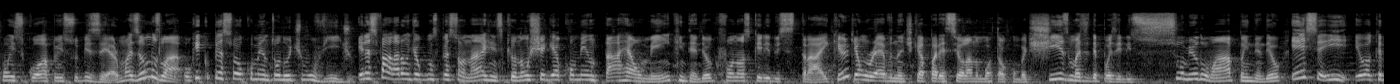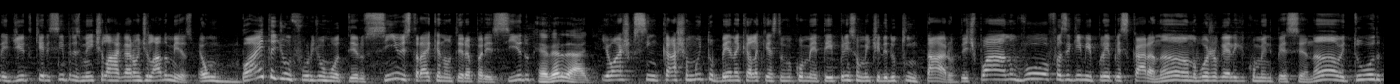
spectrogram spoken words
com Scorpion e Sub-Zero. Mas vamos lá, o que, que o pessoal comentou no no último vídeo. Eles falaram de alguns personagens que eu não cheguei a comentar realmente, entendeu? Que foi o nosso querido Striker, que é um Revenant que apareceu lá no Mortal Kombat X, mas depois ele sumiu do mapa, entendeu? Esse aí, eu acredito que eles simplesmente largaram de lado mesmo. É um baita de um furo de um roteiro, sim, o Striker não ter aparecido. É verdade. E eu acho que se encaixa muito bem naquela questão que eu comentei, principalmente ali do Quintaro. De tipo, ah, não vou fazer gameplay pra esse cara não, não vou jogar ele aqui como NPC não e tudo.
